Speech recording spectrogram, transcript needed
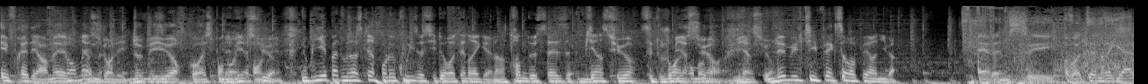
et Fred Hermel, bien même. sûr, les deux meilleurs correspondants Bien étrangers. N'oubliez pas de vous inscrire pour le quiz aussi de Rotten Régal. Hein. 32-16, bien sûr. C'est toujours Bien un grand sûr, moment. bien sûr. Le multiplex européen, on y va. RMC, Roten Régal.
